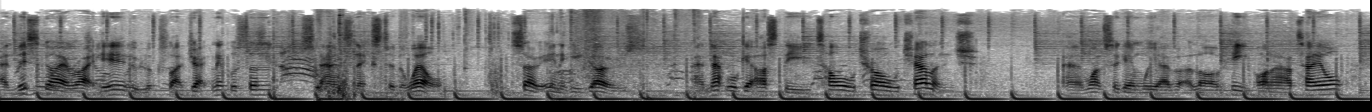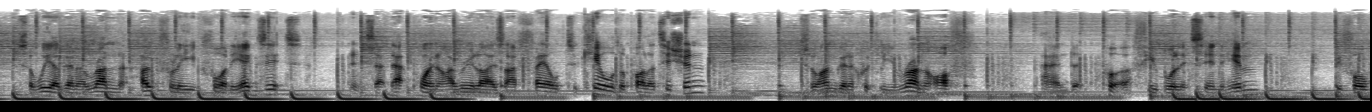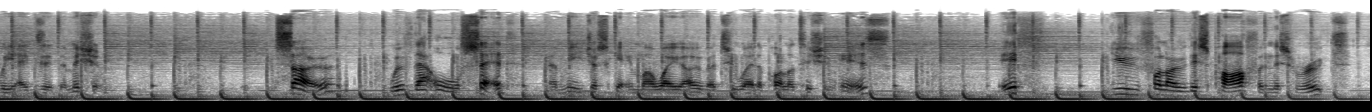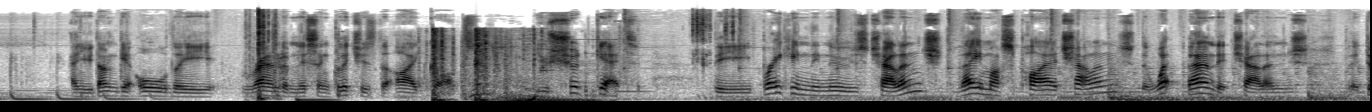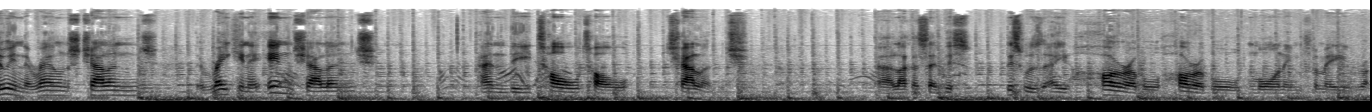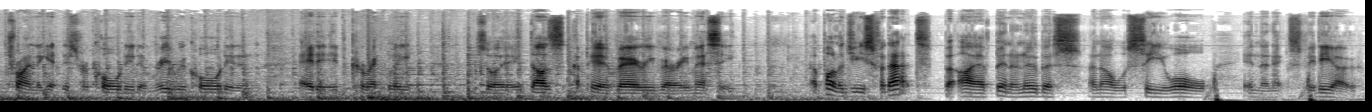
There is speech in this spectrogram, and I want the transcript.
And this guy right here, who looks like Jack Nicholson, stands next to the well. So in he goes. And that will get us the Toll Troll Challenge. And once again, we have a lot of heat on our tail. So we are going to run, hopefully, for the exit. It's at that point I realise I failed to kill the politician. So I'm going to quickly run off and put a few bullets in him before we exit the mission. So, with that all said, and me just getting my way over to where the politician is, if you follow this path and this route, and you don't get all the randomness and glitches that I got, you should get the Breaking the News Challenge, They Must Pie Challenge, the Wet Bandit Challenge, the Doing the Rounds Challenge, the Raking It In Challenge, and the Toll Toll Challenge. Uh, like I said, this this was a horrible, horrible morning for me trying to get this recorded and re-recorded and edited correctly. So it does appear very, very messy. Apologies for that, but I have been Anubis and I will see you all in the next video.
